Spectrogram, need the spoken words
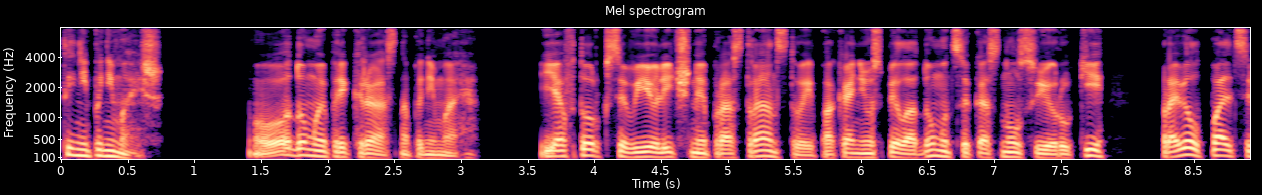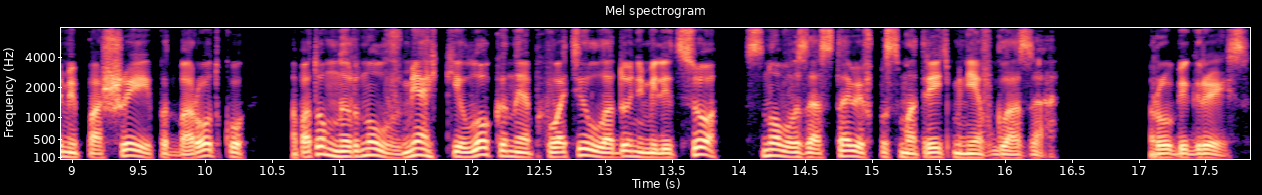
Ты не понимаешь. О, думаю, прекрасно понимаю. Я вторгся в ее личное пространство и, пока не успел одуматься, коснулся ее руки, провел пальцами по шее, подбородку, а потом нырнул в мягкие локоны и обхватил ладонями лицо, снова заставив посмотреть мне в глаза. «Руби Грейс,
